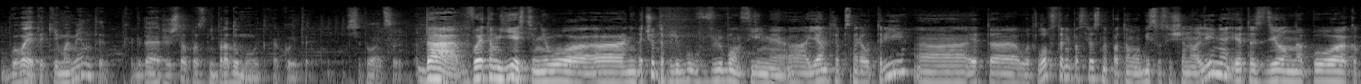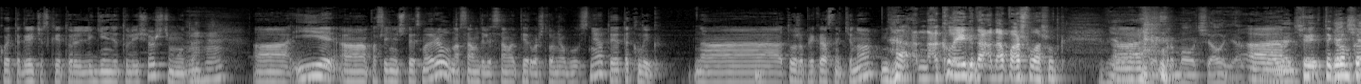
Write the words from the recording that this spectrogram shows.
бывают такие моменты, когда режиссер просто не продумывает какой-то ситуацию. Да, в этом есть у него э, недочеты в, люб, в любом фильме. Э, я, например, посмотрел три. Э, это вот «Лобстер» непосредственно, потом «Убийство священного оленя». Это сделано по какой-то греческой то ли легенде, то ли еще чему-то. Угу. Э, и э, последнее, что я смотрел, на самом деле, самое первое, что у него было снято, это «Клык». А, тоже прекрасное кино. На клык, да, да, пошла шутка. Я а, промолчал, я, а, я, ты, чай, ты, громко,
